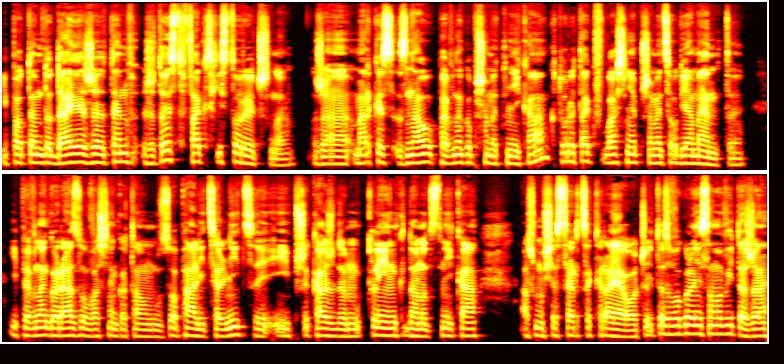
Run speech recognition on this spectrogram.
I potem dodaje, że, ten, że to jest fakt historyczny, że Marquez znał pewnego przemytnika, który tak właśnie przemycał diamenty. I pewnego razu właśnie go tam złapali celnicy i przy każdym klink do nocnika aż mu się serce krajało. Czyli to jest w ogóle niesamowite, że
